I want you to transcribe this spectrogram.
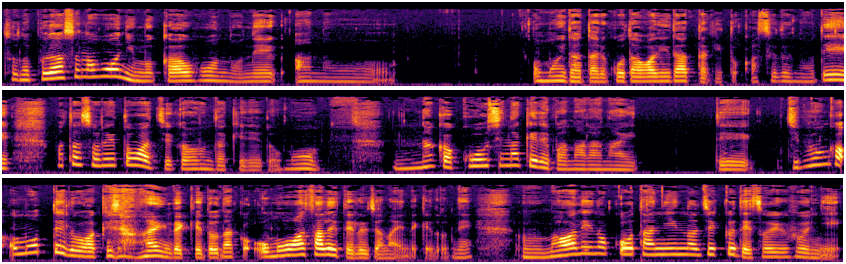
そのプラスの方に向かう方のねあの思いだったりこだわりだったりとかするのでまたそれとは違うんだけれどもなんかこうしなければならないって自分が思ってるわけじゃないんだけどなんか思わされてるじゃないんだけどね、うん、周りのこう他人の軸でそういうふうに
